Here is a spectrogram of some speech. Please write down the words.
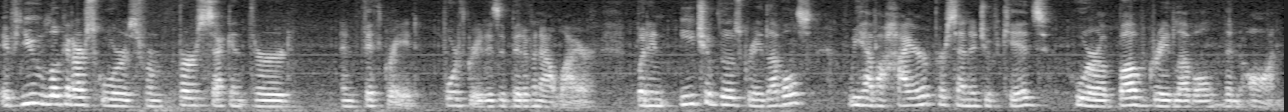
If you look at our scores from first, second, third, and fifth grade, fourth grade is a bit of an outlier. But in each of those grade levels, we have a higher percentage of kids who are above grade level than on.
